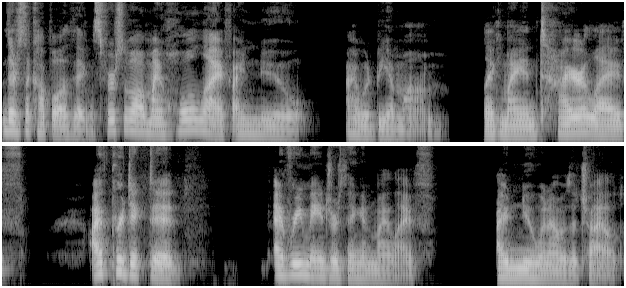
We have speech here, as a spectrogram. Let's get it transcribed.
there's a couple of things. First of all, my whole life, I knew I would be a mom. Like my entire life, I've predicted every major thing in my life. I knew when I was a child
